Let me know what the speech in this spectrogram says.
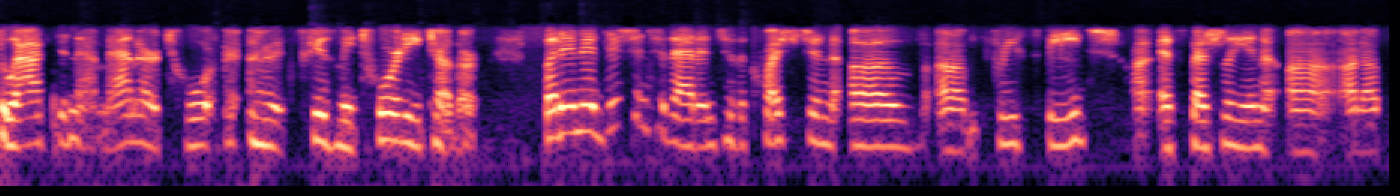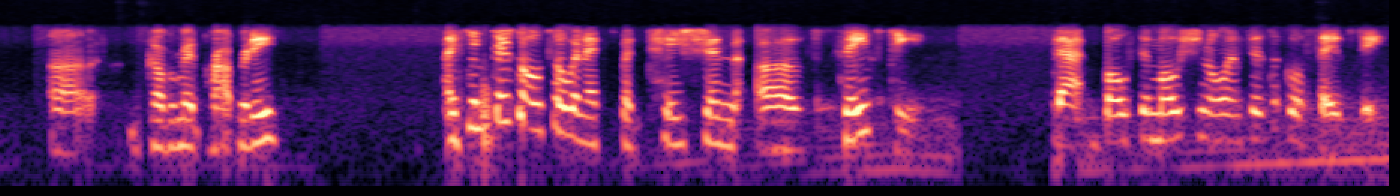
to act in that manner toward excuse me toward each other. But in addition to that, and to the question of um, free speech, uh, especially in uh, on a uh, government property, I think there's also an expectation of safety, that both emotional and physical safety.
